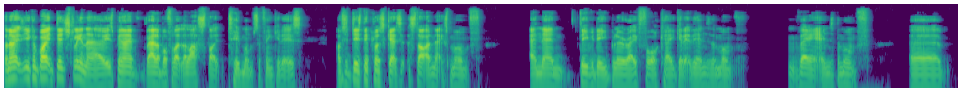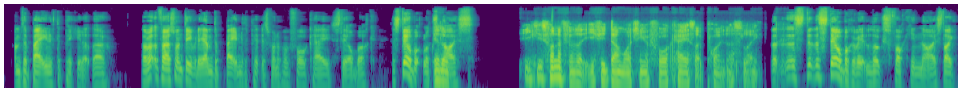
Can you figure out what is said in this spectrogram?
So now you can buy it digitally now. It's been available for like the last like two months, I think it is. Obviously, Disney Plus gets it at the start of next month, and then DVD, Blu-ray, 4K get it at the end of the month. Very end of the month. Uh, I'm debating if to pick it up though. So I got the first one DVD. I'm debating to pick this one up on 4K Steelbook. The Steelbook looks It'll- nice. It's one of them. Like, if you're done watching in 4K, it's like pointless. Like, The, the, the, steelbook of it looks fucking nice. Like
